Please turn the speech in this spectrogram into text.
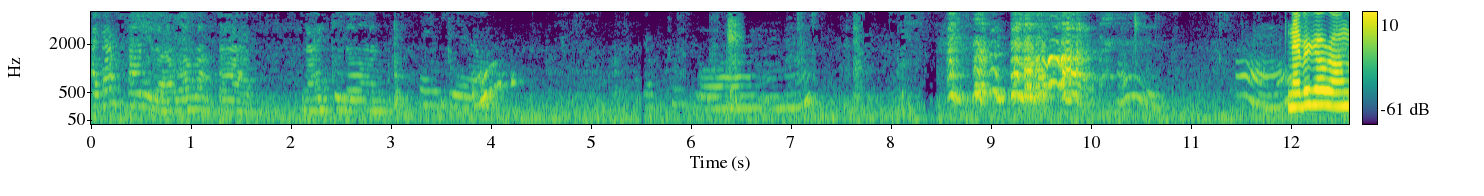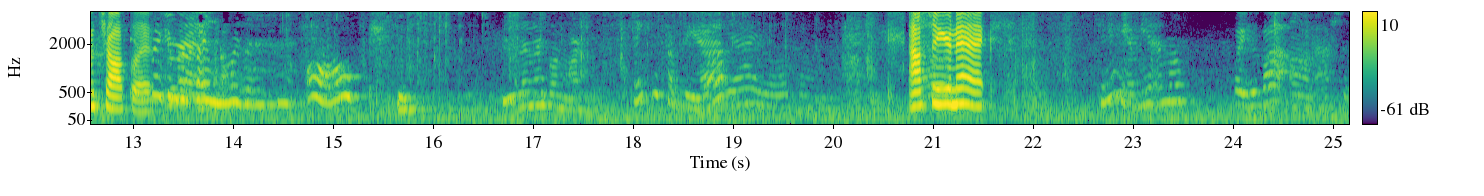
I gotta tell you though, I love that bag. Nicely done. Thank you. Never go wrong with chocolate. Oh. And then there's one more. Thank you, Sophia. Yeah, you're welcome. Ashley, you're next. Can you hand me Emma? Wait, who got um Ashley?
